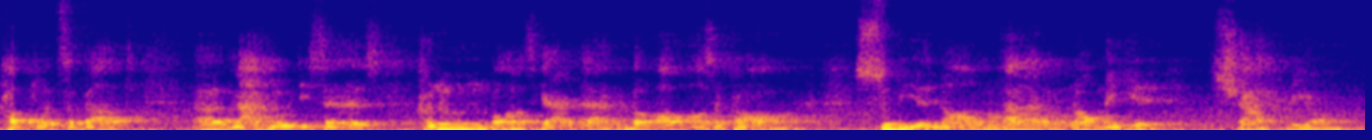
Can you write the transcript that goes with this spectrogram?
couplets about uh, Mahmoud, he says, Kanun bazgardam ba azakar, nam var namiye shahriyan.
